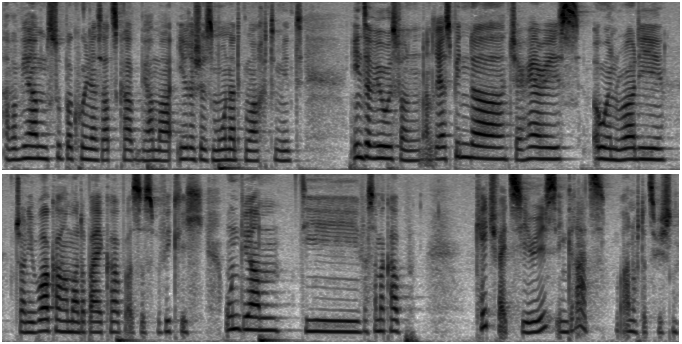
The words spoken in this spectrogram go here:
Aber wir haben einen super coolen Ersatz gehabt. Wir haben ein irisches Monat gemacht mit Interviews von Andreas Binder, Jer Harris, Owen Roddy, Johnny Walker haben wir dabei gehabt. Also es war wirklich. Und wir haben die, was haben wir gehabt? Cage Fight Series in Graz war auch noch dazwischen.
